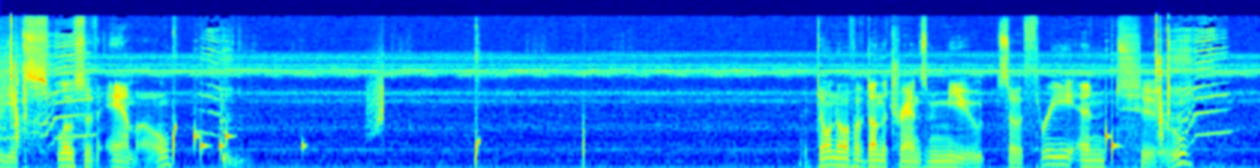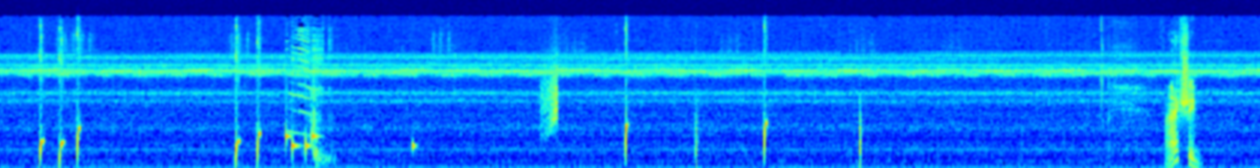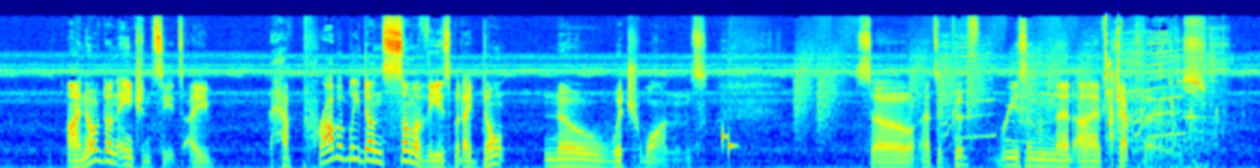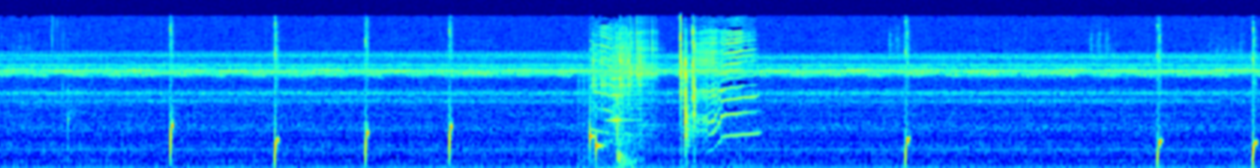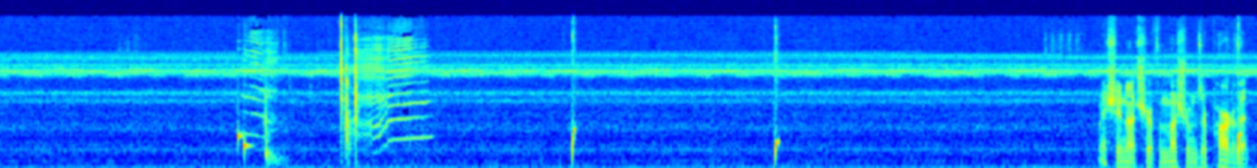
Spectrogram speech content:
the explosive ammo. I don't know if I've done the transmute, so 3 and 2. I actually... I know I've done Ancient Seeds. I have probably done some of these, but I don't know which ones. So, that's a good reason that I've kept those. Actually not sure if the mushrooms are part of it.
